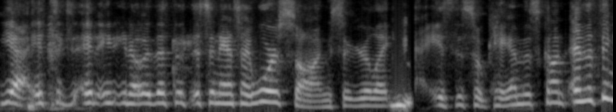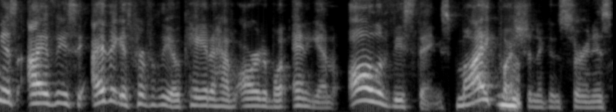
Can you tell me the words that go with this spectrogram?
Yeah, it's it, it, you know it's an anti-war song, so you're like, mm-hmm. is this okay on this con? And the thing is, I obviously I think it's perfectly okay to have art about any and all of these things. My mm-hmm. question and concern is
